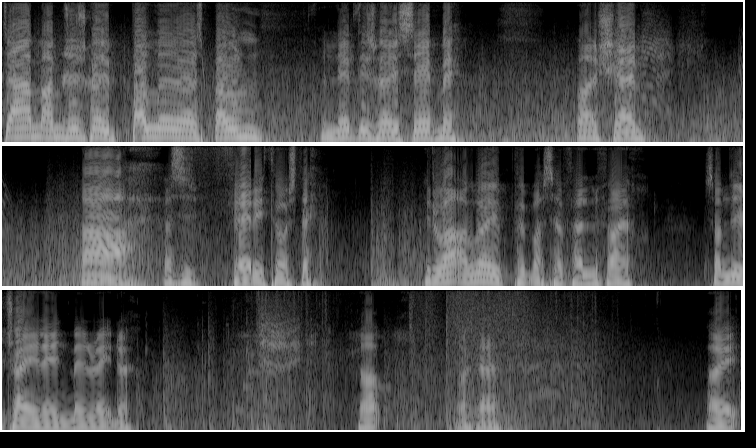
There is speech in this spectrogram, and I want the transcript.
Damn, I'm just going to burn this building. And nobody's going to save me. What a shame. Ah, this is very toasty. You know what? I'm going to put myself in the fire. Somebody try and end me right now. No. Okay. Right.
